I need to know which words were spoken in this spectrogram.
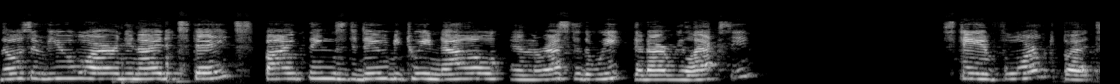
Those of you who are in the United States, find things to do between now and the rest of the week that are relaxing stay informed, but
